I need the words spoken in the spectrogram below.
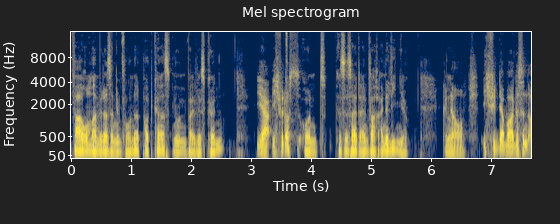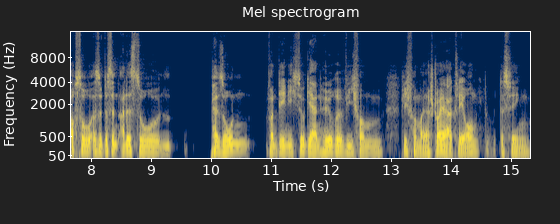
Warum haben wir das an dem Vorhundert-Podcast? Nun, weil wir es können. Ja, ich würde auch. Und es ist halt einfach eine Linie. Genau. So. Ich finde aber, das sind auch so, also das sind alles so Personen, von denen ich so gern höre, wie vom, wie von meiner Steuererklärung. Deswegen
